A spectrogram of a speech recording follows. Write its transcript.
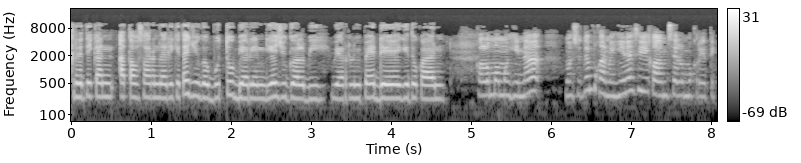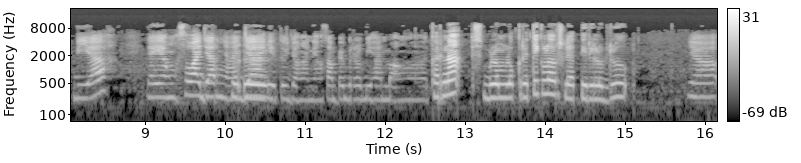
kritikan atau saran dari kita juga butuh biarin dia juga lebih biar lebih pede gitu kan. Kalau mau menghina maksudnya bukan menghina sih kalau misalnya lu mau kritik dia ya yang sewajarnya aja Mm-mm. gitu jangan yang sampai berlebihan banget. Karena sebelum lu kritik lu harus lihat diri lu dulu. Ya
